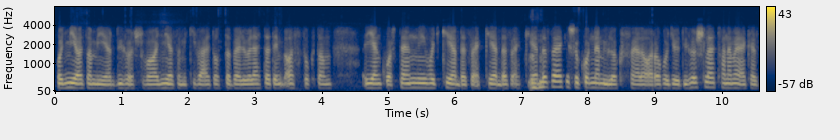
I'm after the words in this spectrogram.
hogy mi az, amiért dühös vagy, mi az, ami kiváltotta belőle. Tehát én azt szoktam ilyenkor tenni, hogy kérdezek, kérdezek, kérdezek, uh-huh. és akkor nem ülök fel arra, hogy ő dühös lett, hanem elkezd.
